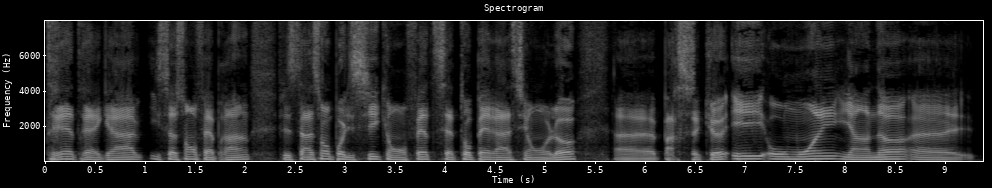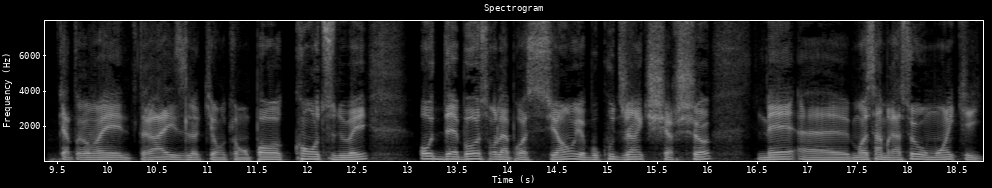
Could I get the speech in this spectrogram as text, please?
très, très grave. Ils se sont fait prendre. Félicitations aux policiers qui ont fait cette opération-là euh, parce que, et au moins, il y en a... 93 là, qui n'ont ont pas continué. Autre débat sur la prostitution. Il y a beaucoup de gens qui cherchent ça. Mais euh, moi, ça me rassure au moins qu'il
